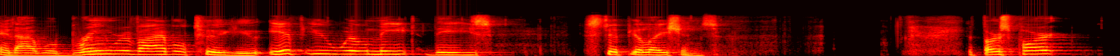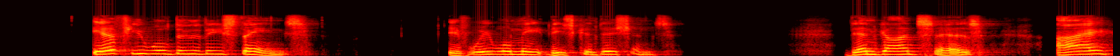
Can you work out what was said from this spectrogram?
and I will bring revival to you if you will meet these stipulations. The first part, if you will do these things, if we will meet these conditions, then God says, I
